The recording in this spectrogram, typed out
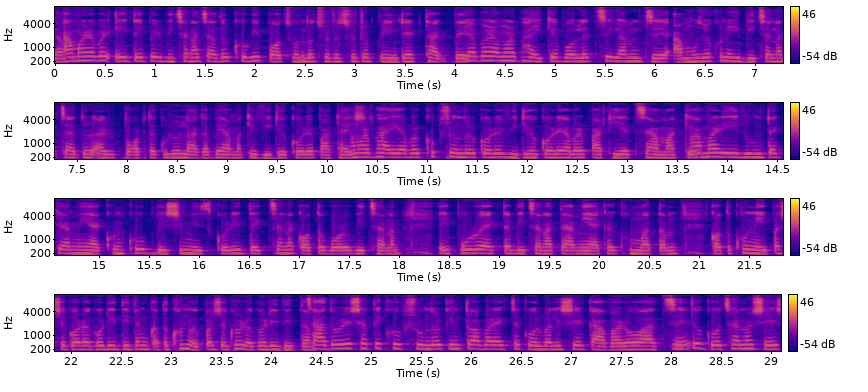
পাঠিয়েছিলাম আমার আবার এই টাইপের বিছানা চাদর খুবই পছন্দ ছোট ছোট প্রিন্টেড থাকবে। আবার আমার ভাইকে বলেছিলাম যে আম্মু যখন এই বিছানা চাদর আর পর্দাগুলো লাগাবে আমাকে ভিডিও করে পাঠাই আমার ভাই আবার খুব সুন্দর করে ভিডিও করে আবার পাঠিয়েছে আমাকে। আমার এই রুমটাকে আমি এখন খুব বেশি মিস করি। দেখছে না কত বড় বিছানা। এই পুরো একটা বিছানাতে আমি একা ঘুমাতাম। কতক্ষণ এই পাশে গড়াগড়ি দিতাম কতক্ষণ ওই পাশে ঘোরাঘড়ি দিতাম। চাদরের সাথে খুব সুন্দর কিন্তু আবার একটা কোলবালিশের কাভারও আছে। তো গোছানো শেষ।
